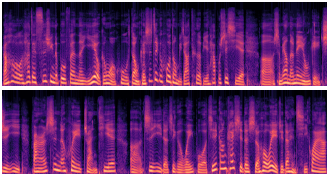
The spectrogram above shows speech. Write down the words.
然后他在私讯的部分呢，也有跟我互动，可是这个互动比较特别，他不是写呃什么样的内容给致意，反而是呢会转贴呃致意的这个微博。其实刚开始的时候，我也觉得很奇怪啊，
